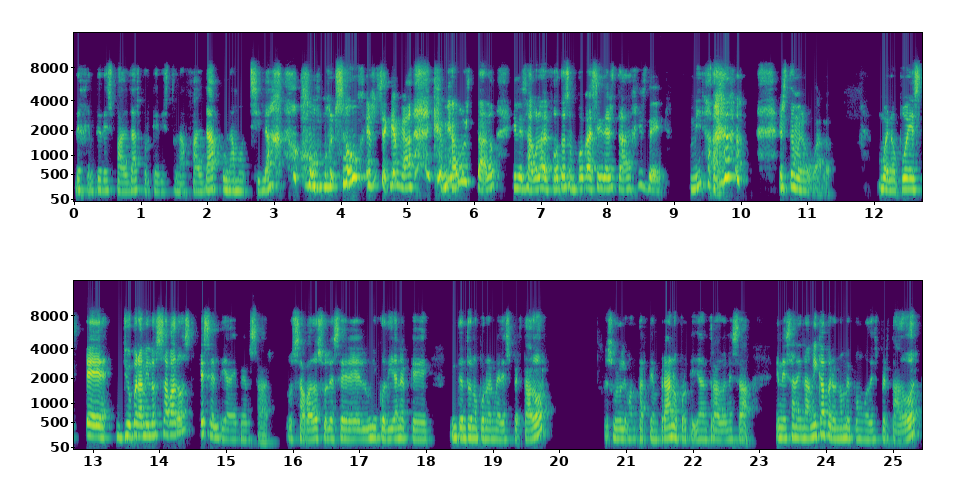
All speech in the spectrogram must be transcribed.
de gente de espaldas porque he visto una falda, una mochila o un bolso, un sé que me, ha, que me ha gustado y les hago las fotos un poco así de extranjis de, mira, esto me lo guardo. Bueno, pues eh, yo para mí los sábados es el día de pensar. Los sábados suele ser el único día en el que intento no ponerme despertador. Me suelo levantar temprano porque ya he entrado en esa en esa dinámica, pero no me pongo despertador,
